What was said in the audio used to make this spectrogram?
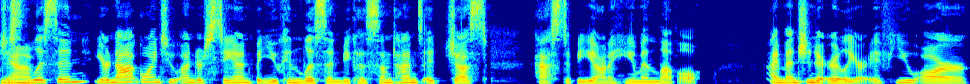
Just Yeah. listen. You're not going to understand, but you can listen because sometimes it just has to be on a human level. I mentioned it earlier. If you are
